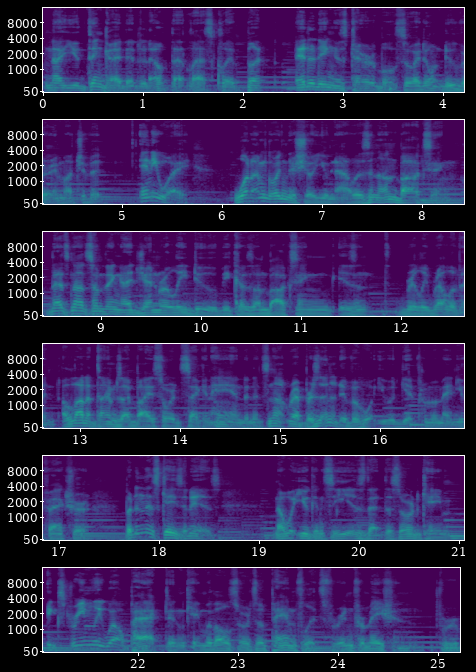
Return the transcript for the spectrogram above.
Now, you'd think I'd edit out that last clip, but editing is terrible, so I don't do very much of it. Anyway, what I'm going to show you now is an unboxing. That's not something I generally do because unboxing isn't really relevant. A lot of times I buy swords secondhand and it's not representative of what you would get from a manufacturer, but in this case it is. Now what you can see is that the sword came extremely well packed and came with all sorts of pamphlets for information, for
